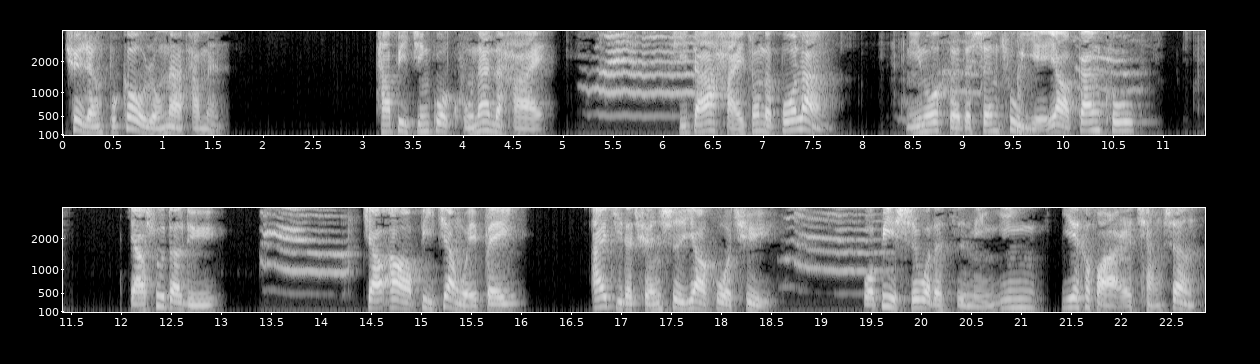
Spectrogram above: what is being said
却仍不够容纳他们。他必经过苦难的海，击打海中的波浪。尼罗河的深处也要干枯，亚述的驴骄傲必降为卑，埃及的权势要过去。我必使我的子民因耶和华而强盛，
